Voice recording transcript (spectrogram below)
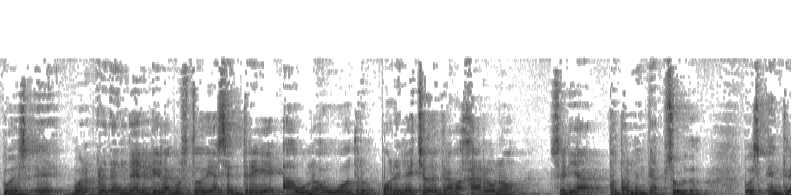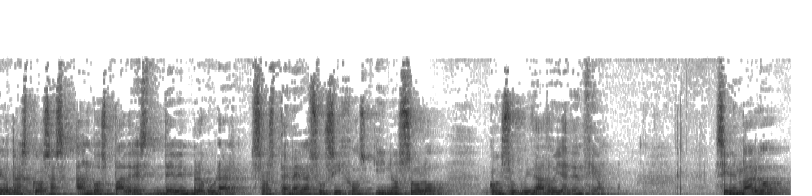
pues eh, bueno, pretender que la custodia se entregue a uno u otro por el hecho de trabajar o no sería totalmente absurdo, pues entre otras cosas ambos padres deben procurar sostener a sus hijos y no solo con su cuidado y atención. Sin embargo,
